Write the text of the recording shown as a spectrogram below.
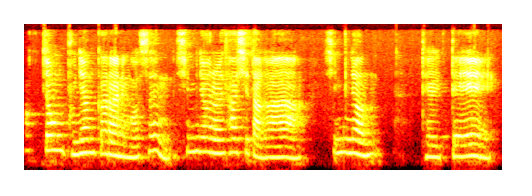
확정 분양가라는 것은 10년을 사시다가 10년 될 때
